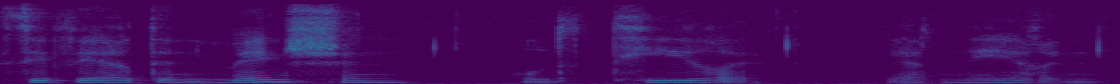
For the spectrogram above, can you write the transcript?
Sie werden Menschen und Tiere ernähren.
